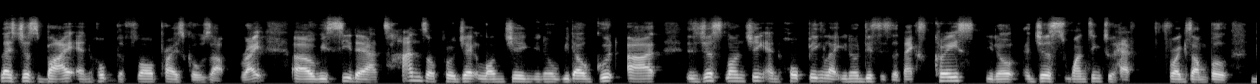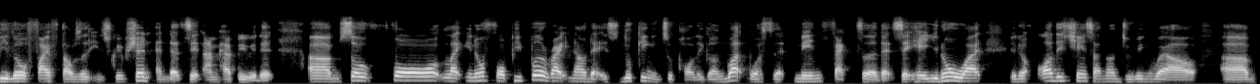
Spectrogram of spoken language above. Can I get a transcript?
Let's just buy and hope the floor price goes up, right? Uh, we see there are tons of project launching, you know, without good art. It's just launching and hoping like, you know, this is the next craze, you know, just wanting to have for example, below 5,000 inscription, and that's it. I'm happy with it. Um, so for like, you know, for people right now that is looking into Polygon, what was that main factor that said, hey, you know what, you know, all these chains are not doing well. Um,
